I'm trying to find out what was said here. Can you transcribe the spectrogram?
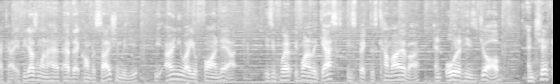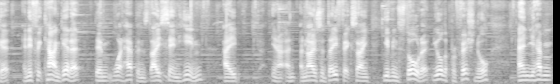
Okay, if he doesn't want to have, have that conversation with you, the only way you'll find out is if, if one of the gas inspectors come over and audit his job and check it, and if it can't get it, then what happens? They send him a you know, a, a, notice of defect saying you've installed it, you're the professional, and you haven't,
